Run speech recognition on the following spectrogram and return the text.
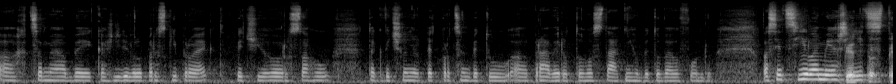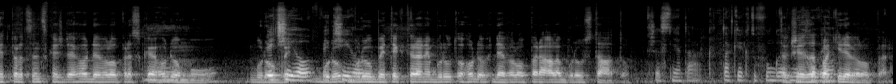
uh, chceme, aby každý developerský projekt většího rozsahu tak vyčlenil 5% bytů uh, právě do toho státního bytového fondu. Vlastně cílem je říct... 5%, 5% z každého developerského hmm. domu budou, většího, by, budou, budou byty, které nebudou toho developera, ale budou státu. Přesně tak. Tak, jak to funguje Takže v zaplatí developer.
